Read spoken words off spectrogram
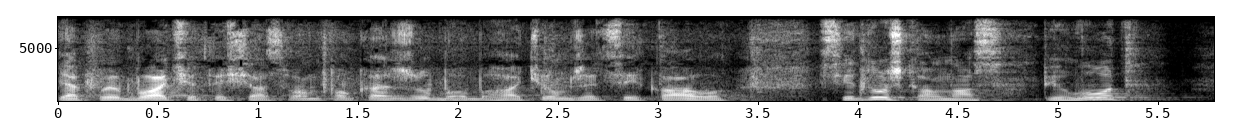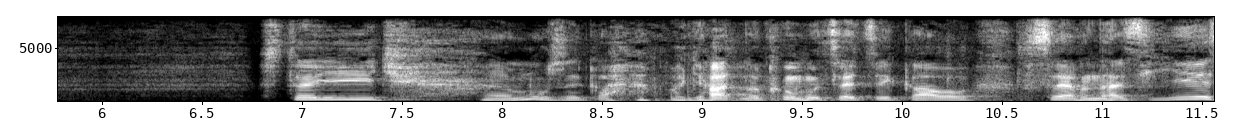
як ви бачите, зараз вам покажу, бо багатьом вже цікаво. Сідушка у нас пілот стоїть. Е, Музика, понятно, кому це цікаво. Все в нас є.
